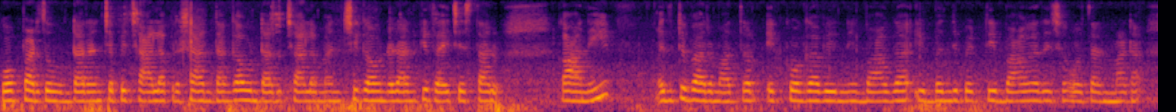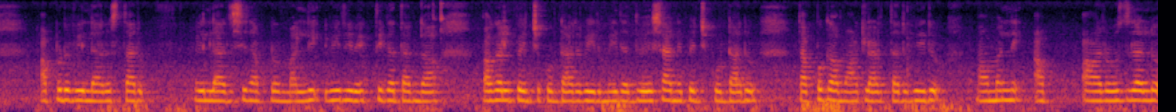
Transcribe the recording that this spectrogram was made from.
కోప్పడుతూ ఉంటారని చెప్పి చాలా ప్రశాంతంగా ఉంటారు చాలా మంచిగా ఉండడానికి ట్రై చేస్తారు. కానీ ఎదుటివారు మాత్రం ఎక్కువగా వీరిని బాగా ఇబ్బంది పెట్టి బాగా రెచ్చగొడతారనమాట అప్పుడు వీళ్ళు అరుస్తారు. వీళ్ళు అరిచినప్పుడు మళ్ళీ వీరి వ్యక్తిగతంగా పగలు పెంచుకుంటారు వీరి మీద ద్వేషాన్ని పెంచుకుంటారు తప్పుగా మాట్లాడతారు వీరు మమ్మల్ని ఆ రోజులలో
